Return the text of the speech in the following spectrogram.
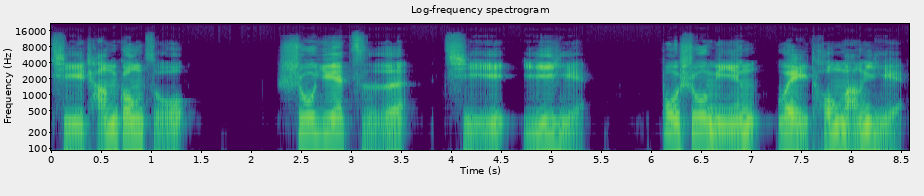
启成公卒。书曰：“子启夷也。不书名，谓同盟也。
